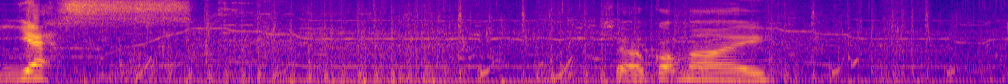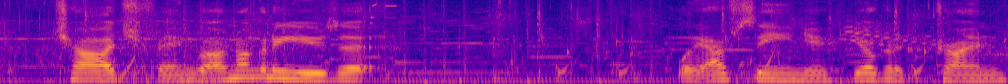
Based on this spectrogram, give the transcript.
Yes! So I've got my charge thing, but I'm not going to use it. Wait, I've seen you. You're going to try and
